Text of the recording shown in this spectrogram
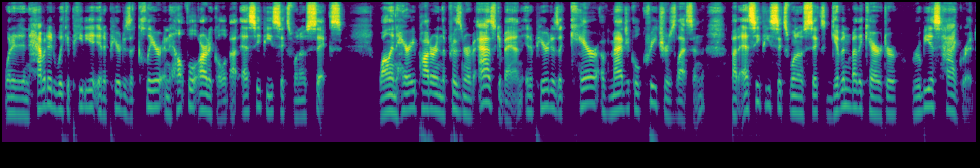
when it inhabited Wikipedia, it appeared as a clear and helpful article about SCP-6106. While in Harry Potter and the Prisoner of Azkaban, it appeared as a Care of Magical Creatures lesson about SCP-6106 given by the character Rubeus Hagrid.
